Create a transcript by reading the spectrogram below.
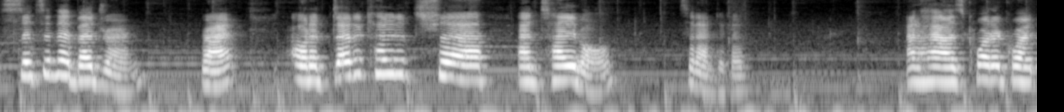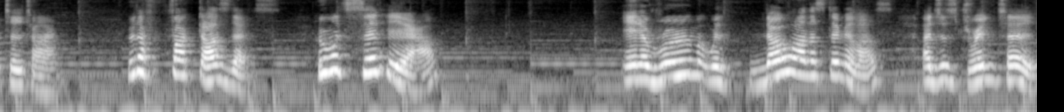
sits in their bedroom, right, on a dedicated chair and table, sit down, dickhead, and has quote unquote tea time. Who the fuck does this? Who would sit here in a room with no other stimulus and just drink tea?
